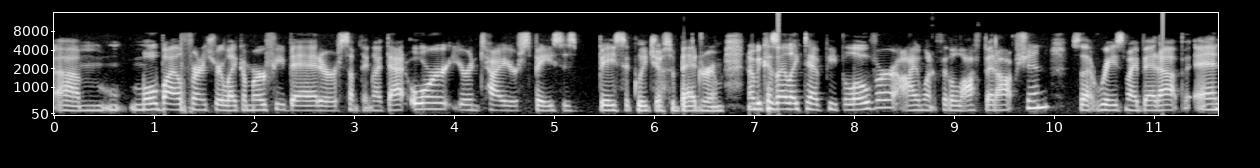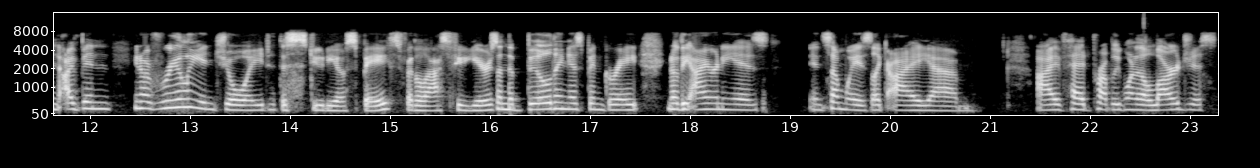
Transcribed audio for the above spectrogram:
um, mobile furniture like a Murphy bed or something like that, or your entire space is basically just a bedroom. Now, because I like to have people over, I went for the loft bed option. So that raised my bed up. And I've been, you know, I've really enjoyed the studio space for the last few years. And the building has been great. You know, the irony is, in some ways, like I, um, I've had probably one of the largest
